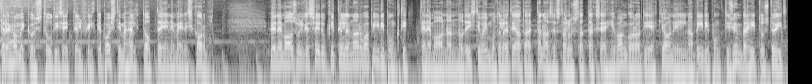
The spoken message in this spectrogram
tere hommikust, uudiseid Delfilt ja Postimehelt toob teieni Meelis Karmo. Venemaa sulges sõidukitele Narva piiripunkti. Venemaa on andnud Eesti võimudele teada, et tänasest alustatakse Ivangorodi ehk Jaanilinna piiripunktis ümberehitustöid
